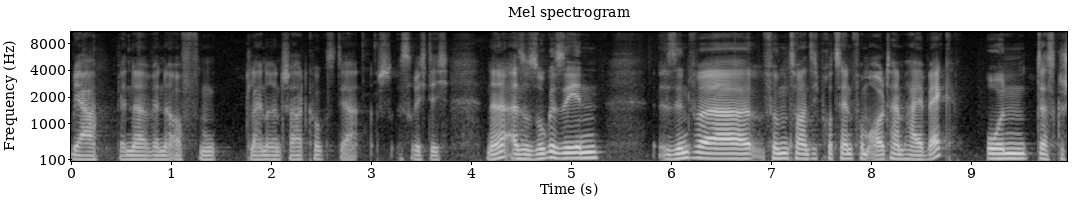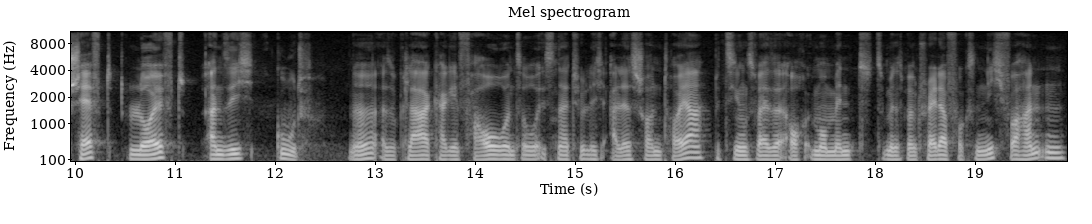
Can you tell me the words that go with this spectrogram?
Ja, wenn du, wenn du auf dem kleineren Chart guckst, ja, ist richtig. Ne? Also so gesehen sind wir 25% vom All-Time-High weg und das Geschäft läuft an sich gut. Ne? Also klar, KGV und so ist natürlich alles schon teuer, beziehungsweise auch im Moment zumindest beim Trader Fox nicht vorhanden.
